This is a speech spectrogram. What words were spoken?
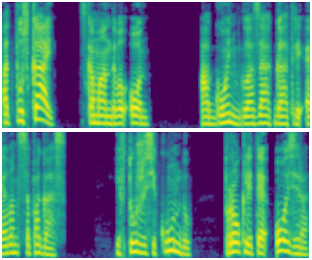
«Отпускай!» — скомандовал он. Огонь в глазах Гатри Эванса погас. И в ту же секунду проклятое озеро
